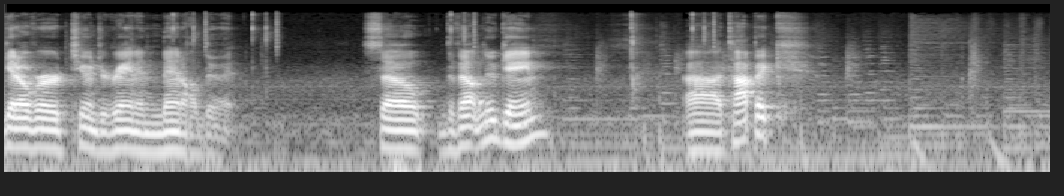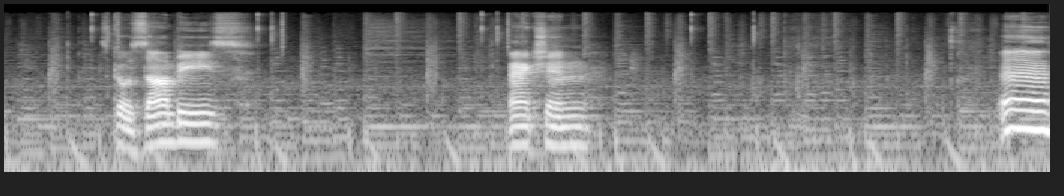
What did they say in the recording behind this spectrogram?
get over 200 grand, and then I'll do it. So, develop new game. Uh, topic. Let's go zombies. Action. Eh.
